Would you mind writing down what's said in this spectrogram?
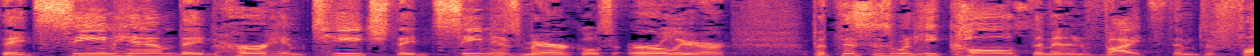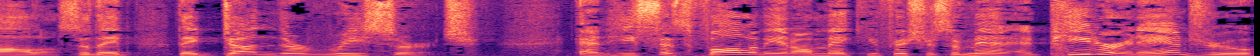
They'd seen him, they'd heard him teach, they'd seen his miracles earlier, but this is when he calls them and invites them to follow. So they'd, they'd done their research. And he says, Follow me and I'll make you fishers of men. And Peter and Andrew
